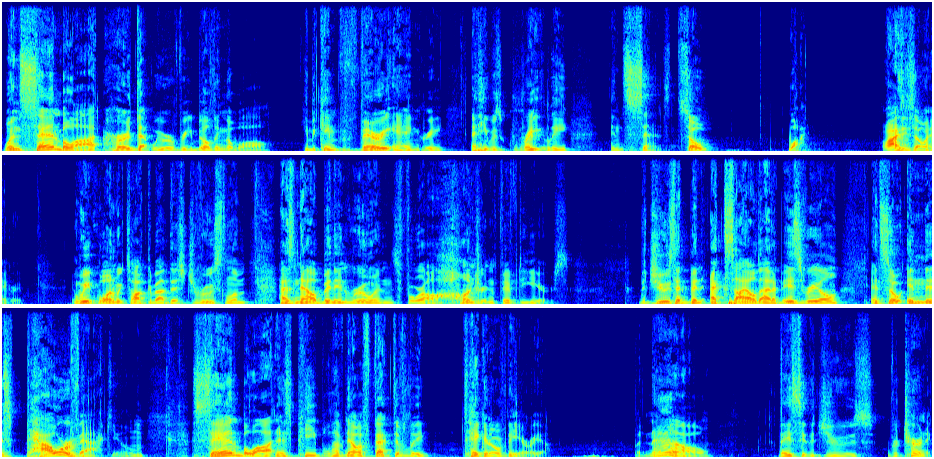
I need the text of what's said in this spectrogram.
When Sanballat heard that we were rebuilding the wall, he became very angry and he was greatly incensed. So, why? Why is he so angry? In week one, we talked about this. Jerusalem has now been in ruins for 150 years. The Jews had been exiled out of Israel, and so in this power vacuum, Sanballat and his people have now effectively taken over the area. But now they see the Jews returning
